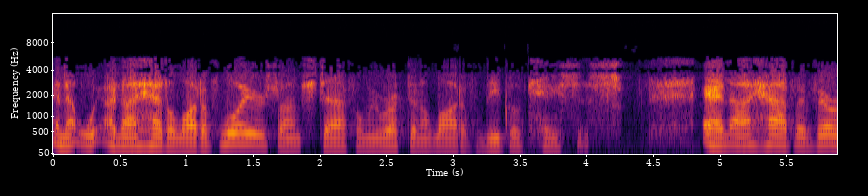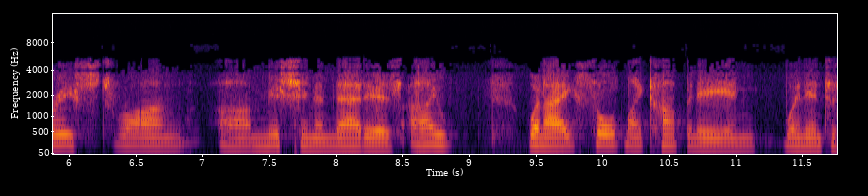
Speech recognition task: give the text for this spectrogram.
And, and I had a lot of lawyers on staff and we worked on a lot of legal cases. And I have a very strong uh, mission and that is I, when I sold my company and went into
